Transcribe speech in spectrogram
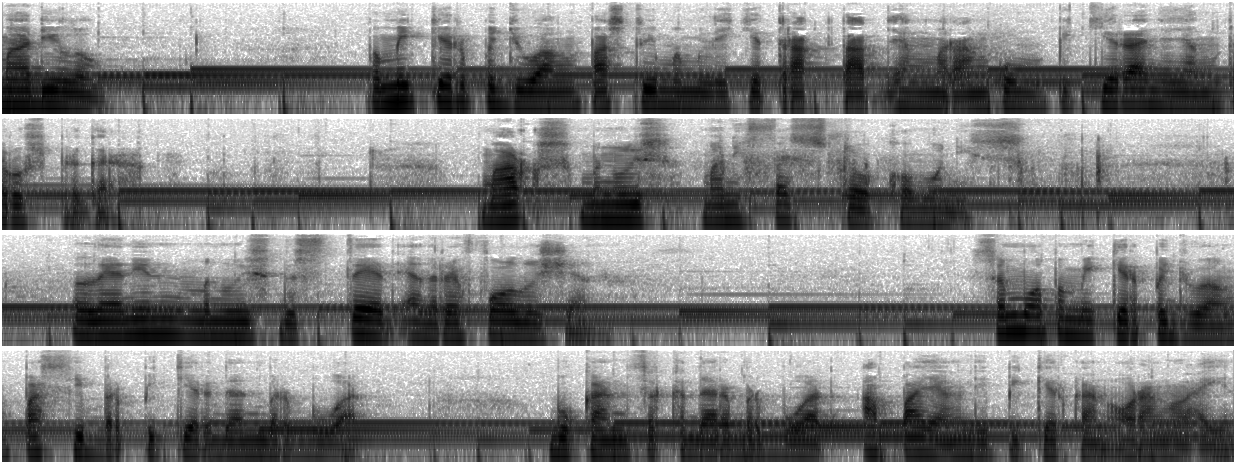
Madilog Pemikir pejuang pasti memiliki traktat yang merangkum pikirannya yang terus bergerak. Marx menulis Manifesto Komunis. Lenin menulis The State and Revolution. Semua pemikir pejuang pasti berpikir dan berbuat, bukan sekedar berbuat apa yang dipikirkan orang lain.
